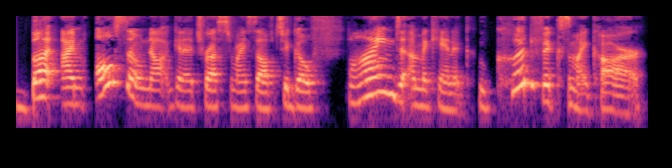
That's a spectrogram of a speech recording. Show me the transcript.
but I'm also not going to trust myself to go find a mechanic who could fix my car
